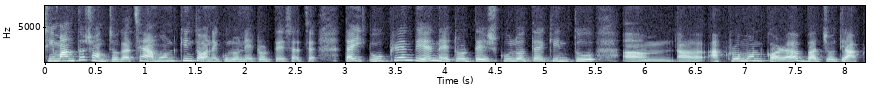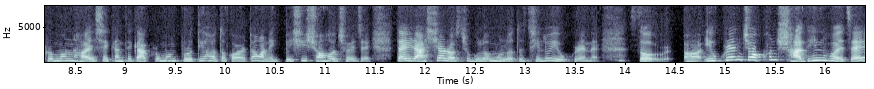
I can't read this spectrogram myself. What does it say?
সীমান্ত সংযোগ আছে, এমন কিন্তু অনেকগুলো নেটোর দেশ আছে। তাই ইউক্রেন দিয়ে নেটোর দেশগুলোতে কিন্তু আক্রমণ করা বা যদি আক্রমণ হয়, সেখান থেকে আক্রমণ প্রতিহত করাটা অনেক বেশি সহজ হয়ে যায়। তাই রাশিয়ার অস্ত্রগুলো মূলত ছিল ইউক্রেনে। তো ইউক্রেন যখন স্বাধীন হয়ে যায়,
